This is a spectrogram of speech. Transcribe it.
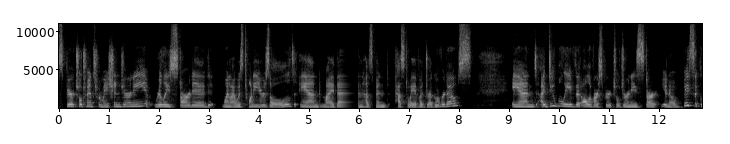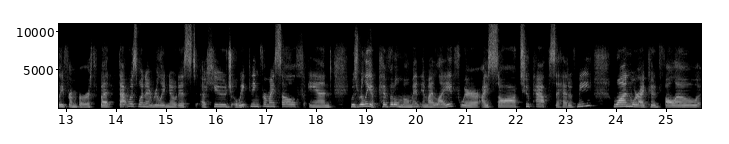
spiritual transformation journey really started when I was 20 years old and my then husband passed away of a drug overdose. And I do believe that all of our spiritual journeys start, you know, basically from birth, but that was when I really noticed a huge awakening for myself. And it was really a pivotal moment in my life where I saw two paths ahead of me. One where I could follow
